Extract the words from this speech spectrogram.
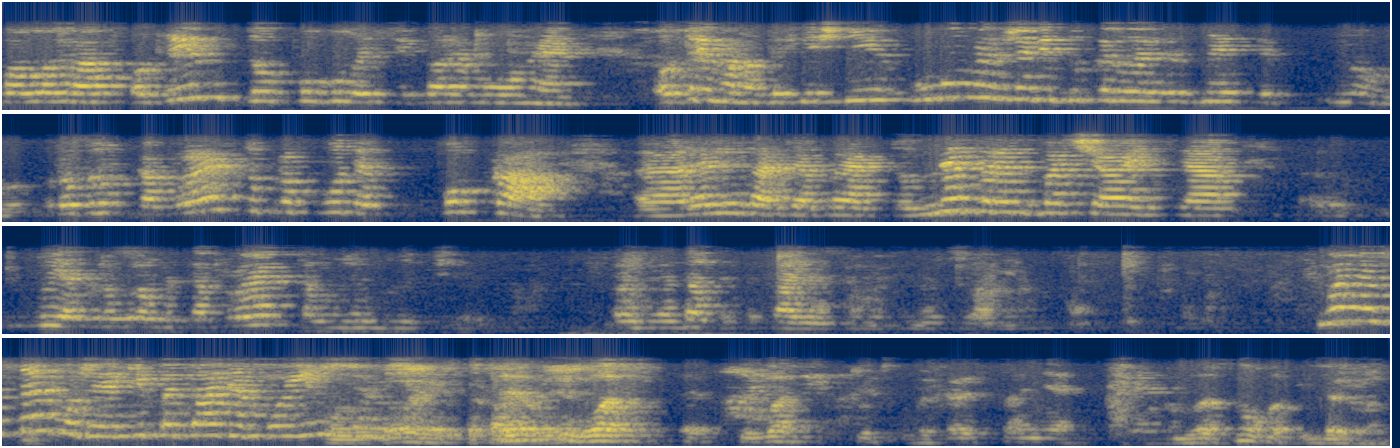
Павлоград 1 до по вулиці Перемоги. Отримано технічні умови вже від Укрлезниці. Ну, розробка проекту проходить, поки е, реалізація проекту не передбачається. Е, Ну, як розробиться проект, там вже будуть розглядати питання самофінансування. У мене все, може, які питання по іншим? Це у вас, у вас тут використання обласного і державного.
